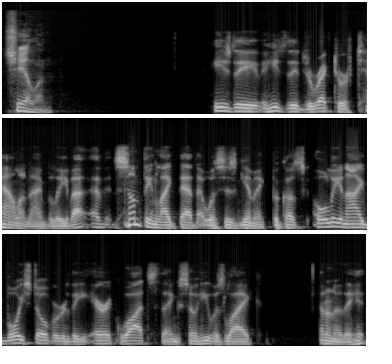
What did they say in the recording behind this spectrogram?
chilling. he's the he's the director of talent, I believe. I, I- something like that. That was his gimmick because Ole and I voiced over the Eric Watts thing, so he was like, I don't know, they hit.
